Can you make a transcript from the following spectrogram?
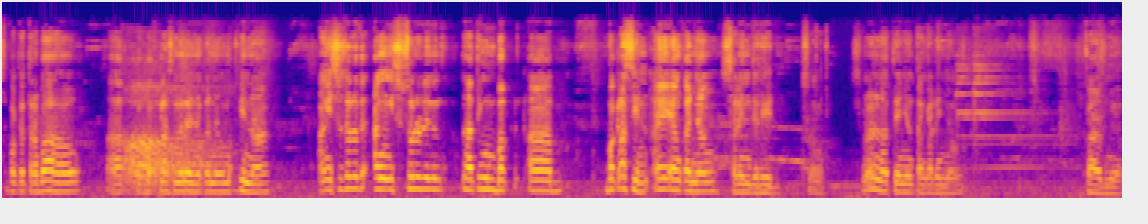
sa pagtatrabaho at pagbaklas na rin yung kanyang makina, ang isusunod, ang isusunod nating bak, ah, baklasin ay ang kanyang cylinder head. So, simulan natin yung tanggalin yung carb niya.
